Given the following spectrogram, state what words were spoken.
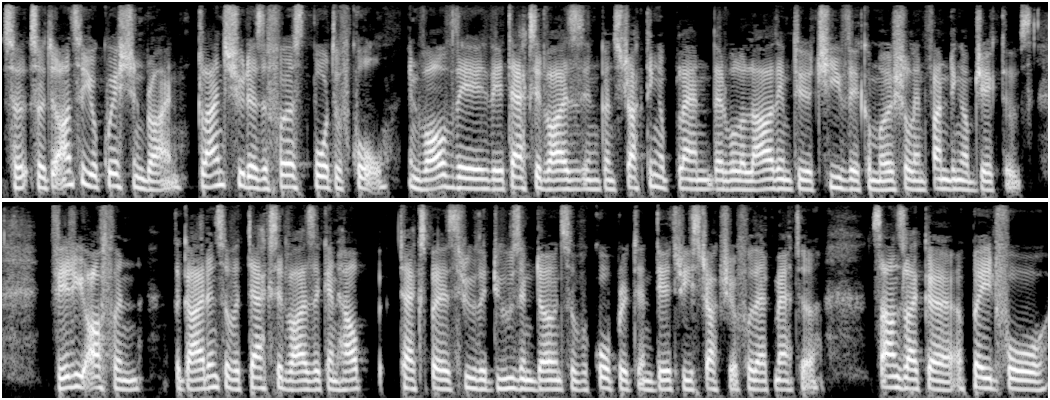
So, so to answer your question, Brian, clients should, as a first port of call, involve their, their tax advisors in constructing a plan that will allow them to achieve their commercial and funding objectives. Very often, the guidance of a tax advisor can help taxpayers through the do's and don'ts of a corporate and debt restructure for that matter. Sounds like a, a paid for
